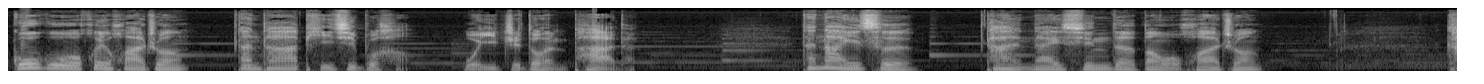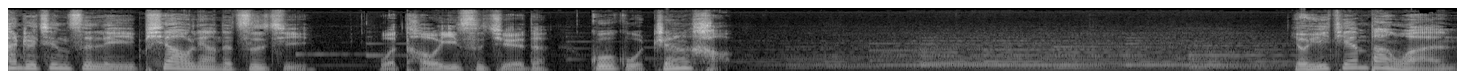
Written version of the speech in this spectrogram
姑姑会化妆，但她脾气不好。我一直都很怕她，但那一次，她很耐心的帮我化妆。看着镜子里漂亮的自己，我头一次觉得姑姑真好。有一天傍晚，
